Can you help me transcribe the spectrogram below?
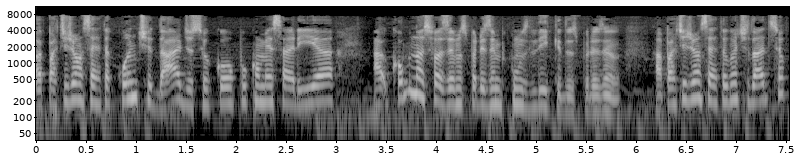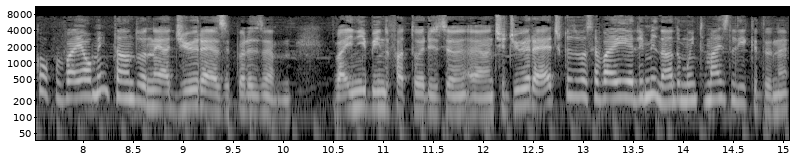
a partir de uma certa quantidade, o seu corpo começaria, a, como nós fazemos, por exemplo, com os líquidos, por exemplo, a partir de uma certa quantidade, seu corpo vai aumentando, né, a diurese, por exemplo, vai inibindo fatores é, antidiuréticos, você vai eliminando muito mais líquido, né?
